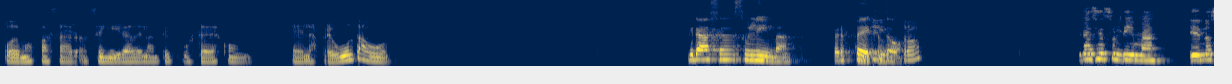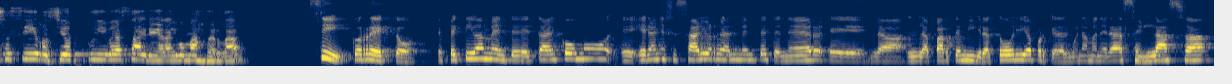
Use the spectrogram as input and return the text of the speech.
podemos pasar a seguir adelante ustedes con eh, las preguntas o Gracias, Ulima. Perfecto. Gracias, Ulima. Eh, no sé si, Rocío, tú ibas a agregar algo más, ¿verdad? Sí, correcto. Efectivamente, tal como eh, era necesario realmente tener eh, la, parte migratoria, porque de alguna manera se enlaza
